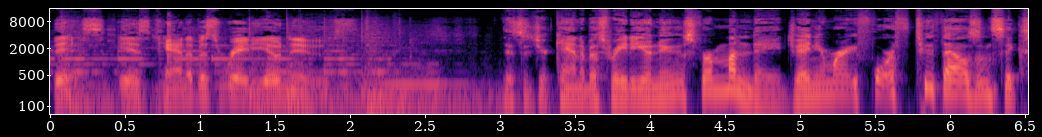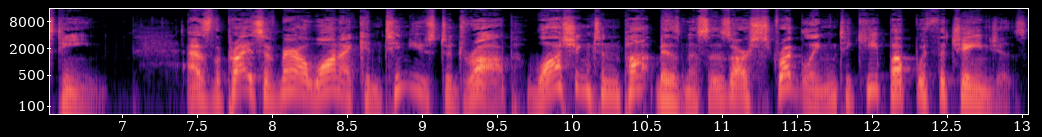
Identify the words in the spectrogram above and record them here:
This is Cannabis Radio News. This is your Cannabis Radio News for Monday, January 4th, 2016. As the price of marijuana continues to drop, Washington pot businesses are struggling to keep up with the changes.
